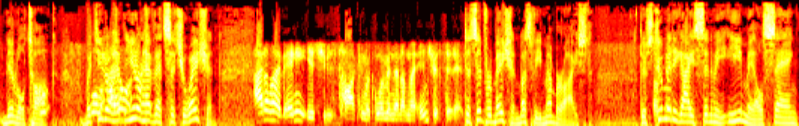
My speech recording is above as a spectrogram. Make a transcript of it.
Then we'll talk. but well, you don't I have don't- you don't have that situation. I don't have any issues talking with women that I'm not interested in. This information must be memorized. There's too many guys sending me emails saying,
